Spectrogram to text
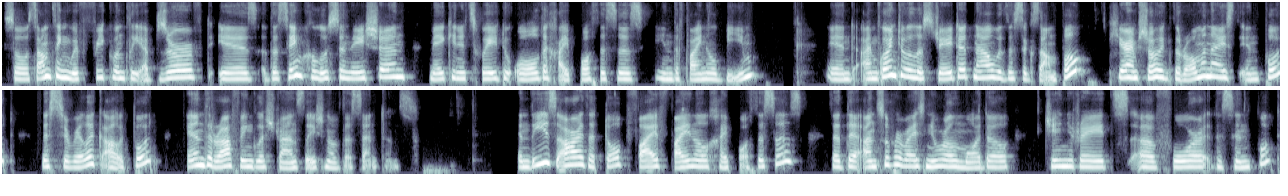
So something we've frequently observed is the same hallucination making its way to all the hypotheses in the final beam. And I'm going to illustrate it now with this example. Here I'm showing the Romanized input, the Cyrillic output, and the rough English translation of the sentence. And these are the top five final hypotheses that the unsupervised neural model generates uh, for this input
